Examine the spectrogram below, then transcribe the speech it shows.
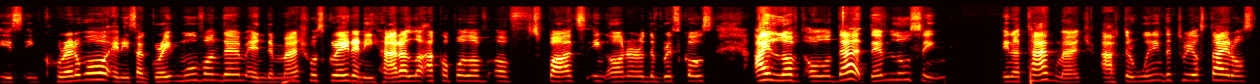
is incredible, and it's a great move on them. And the mm-hmm. match was great, and he had a, lo- a couple of, of spots in honor of the Briscoes. I loved all of that. Them losing in a tag match after winning the trios titles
